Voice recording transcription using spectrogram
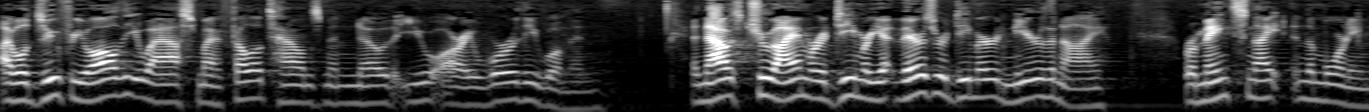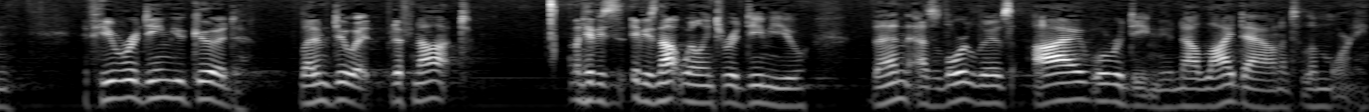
I will do for you all that you ask. My fellow townsmen know that you are a worthy woman. And now it's true, I am a redeemer, yet there is a redeemer nearer than I. Remain tonight in the morning. If he will redeem you, good, let him do it. But if not, and if he's, if he's not willing to redeem you, then as the Lord lives, I will redeem you. Now lie down until the morning.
